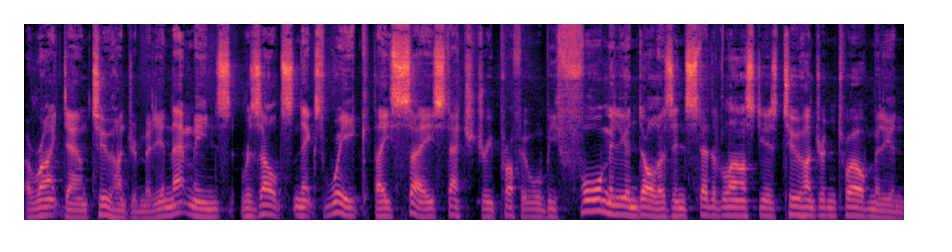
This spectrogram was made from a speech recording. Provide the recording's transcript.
A write down 200 million. That means results next week, they say statutory profit will be $4 million instead of last year's $212 million.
